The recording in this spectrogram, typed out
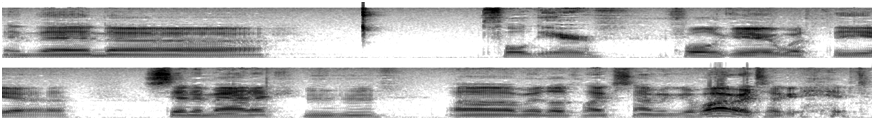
And then uh, Full gear. full gear with the uh, cinematic. Mm-hmm. Um, it looked like Simon Guevara took a hit.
